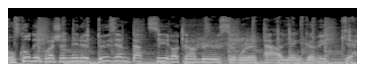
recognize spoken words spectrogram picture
Au cours des prochaines minutes, deuxième partie, Rocambule sur Weird Al Yankovic.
